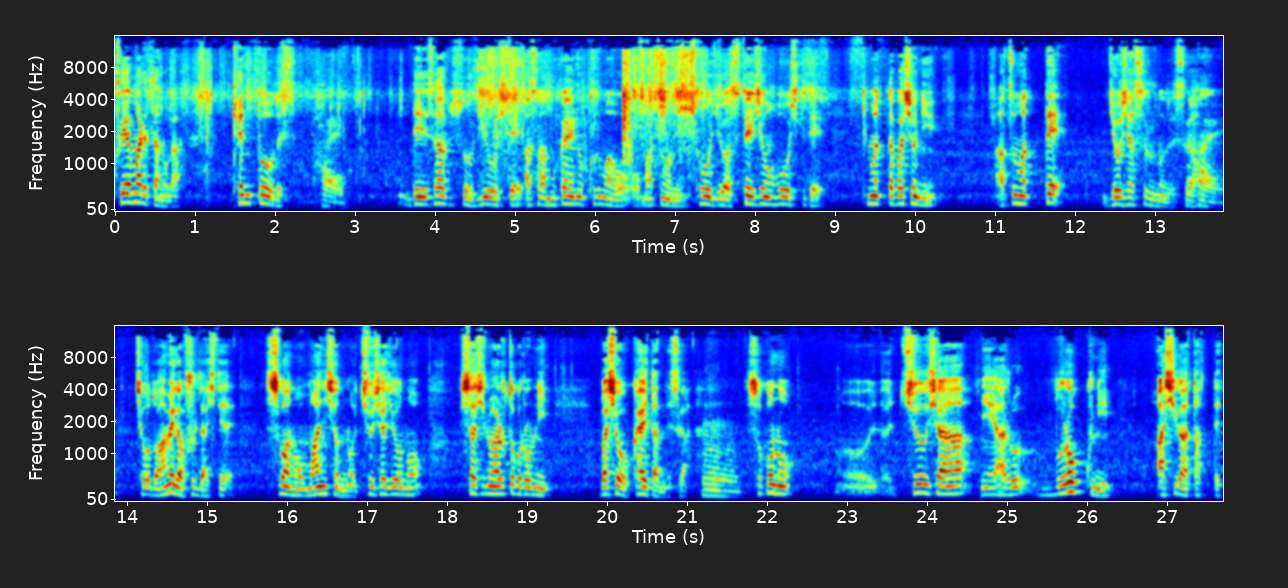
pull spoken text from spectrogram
悔やまれたのが転倒です。うんはい。デイサービスを利用して朝迎えの車を待つのに当時はステーション方式で決まった場所に集まって乗車するのですが、はい。ちょうど雨が降り出して諏訪のマンションの駐車場のひさしのあるところに場所を変えたんですがうん。そこのう駐車にあるブロックに足が当たって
